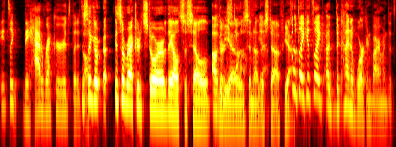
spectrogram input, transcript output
It's like they had records, but it's, It's also, like a it's a record store. They also sell videos stuff, and other yeah. stuff. Yeah. so it's like it's like a, the kind of work environment that's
